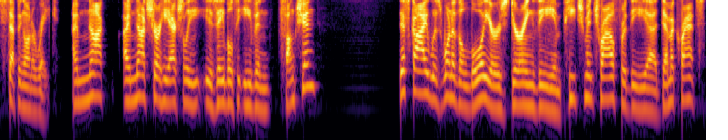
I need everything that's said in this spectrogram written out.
stepping on a rake. I'm not I'm not sure he actually is able to even function. This guy was one of the lawyers during the impeachment trial for the uh, Democrats,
